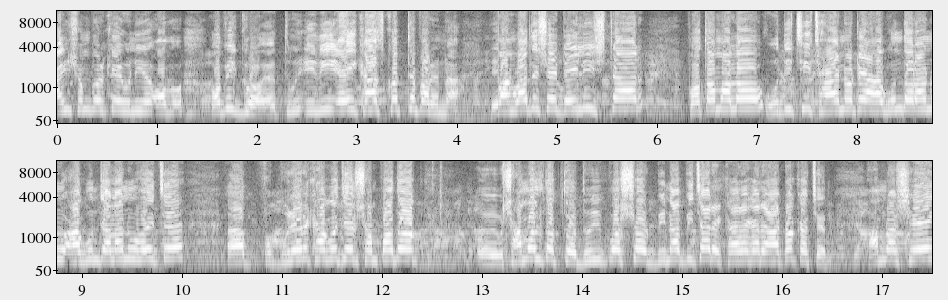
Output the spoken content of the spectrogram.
আইন সম্পর্কে উনি অভিজ্ঞ। ইনি এই কাজ করতে পারেন না। বাংলাদেশে ডেইলি স্টার, প্রথম আলো, উদিচি ছায়ানটে আগুন ধরানো, আগুন জ্বালানো হয়েছে। ভোরের কাগজের সম্পাদক শ্যামল দত্ত দুই বছর বিনা বিচারে কারাগারে আটক আছেন। আমরা সেই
